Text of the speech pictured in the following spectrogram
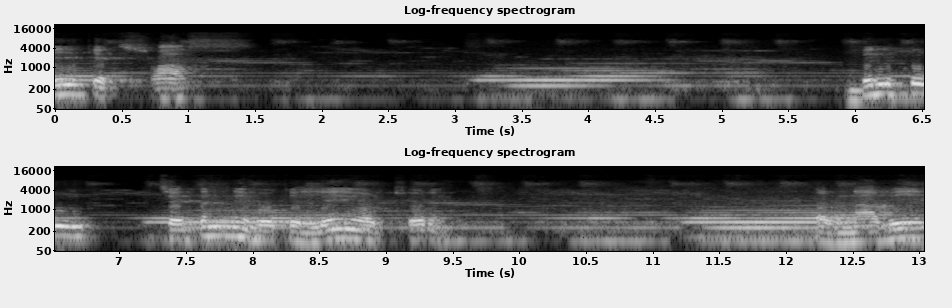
एक एक श्वास। बिल्कुल चैतन्य होके लें और छोड़ें। और नाभि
